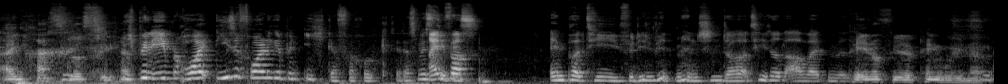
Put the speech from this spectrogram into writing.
Ein ganz lustiger. Ich bin eben heute, diese Folge bin ich der Verrückte. Das müsst ihr Einfach wissen. Empathie für die Mitmenschen dort, die dort arbeiten müssen. Pädophile Pinguine.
